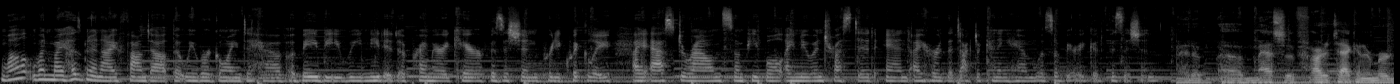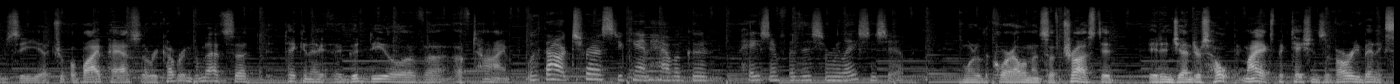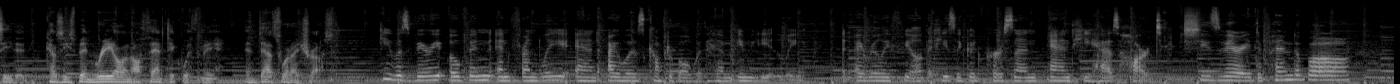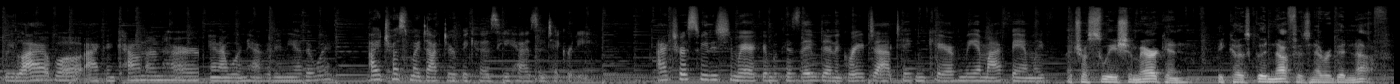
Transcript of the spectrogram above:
Well, when my husband and I found out that we were going to have a baby, we needed a primary care physician pretty quickly. I asked around some people I knew and trusted, and I heard that Dr. Cunningham was a very good physician. I had a, a massive heart attack and emergency uh, triple bypass, so recovering from that's uh, taken a, a, good deal of, uh, of time. Without trust, you can't have a good patient-physician relationship. One of the core elements of trust, it it engenders hope. My expectations have already been exceeded because he's been real and authentic with me, and that's what I trust. He was very open and friendly, and I was comfortable with him immediately. I really feel that he's a good person and he has heart. She's very dependable, reliable, I can count on her, and I wouldn't have it any other way. I trust my doctor because he has integrity. I trust SwedishAmerican because they've done a great job taking care of me and my family. I trust SwedishAmerican because good enough is never good enough.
